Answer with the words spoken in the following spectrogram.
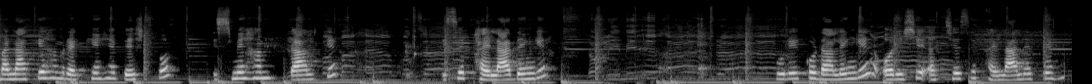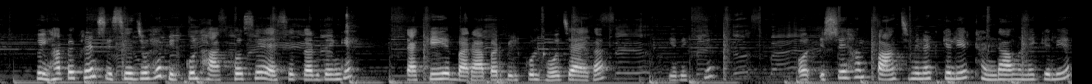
बना के हम रखे हैं पेस्ट को, इसमें हम डाल के इसे फैला देंगे। पूरे को डालेंगे और इसे अच्छे से फैला लेते हैं। तो यहाँ पे फ्रेंड्स, इसे जो है बिल्कुल हाथों से ऐसे कर देंगे ताकि ये बराबर बिल्कुल हो जाएगा। ये देखिए। और इसे हम पाँच मिनट के लिए ठंडा होने के लिए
